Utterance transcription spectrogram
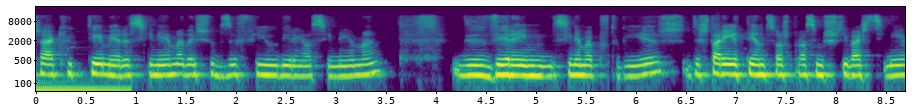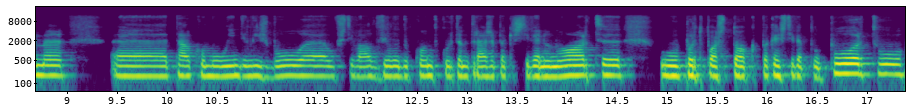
Já que o tema era cinema, deixo o desafio de irem ao cinema, de verem cinema português, de estarem atentos aos próximos festivais de cinema, Uh, tal como o Indie Lisboa, o Festival de Vila do Conde de curta-metragem para quem estiver no Norte, o Porto Pós-Toque para quem estiver pelo Porto,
